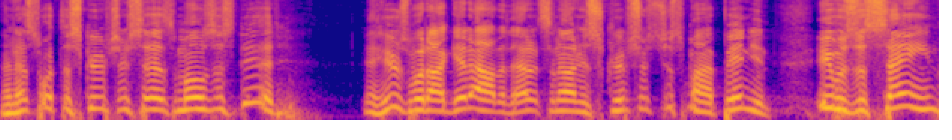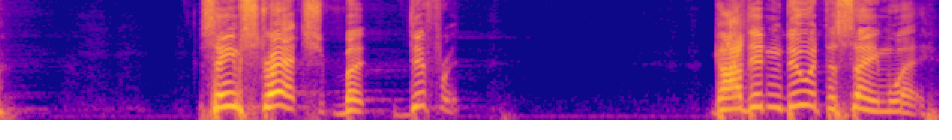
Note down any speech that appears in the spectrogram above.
And that's what the scripture says Moses did. Now, here's what I get out of that. It's not in scripture, it's just my opinion. It was the same. Same stretch, but different. God didn't do it the same way.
